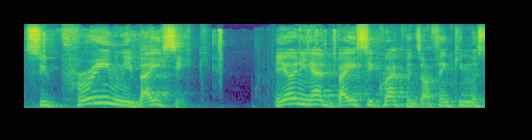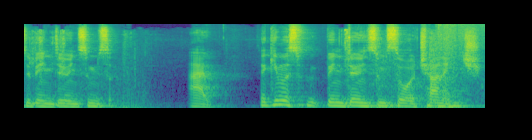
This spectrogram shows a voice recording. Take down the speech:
supremely basic. He only had basic weapons. I think he must have been doing some... Ow. I think he must have been doing some sort of challenge.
